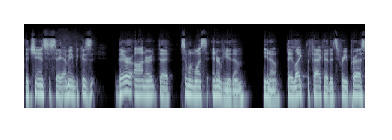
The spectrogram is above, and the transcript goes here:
the chance to say, I mean, because they're honored that someone wants to interview them. You know, they like the fact that it's free press.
